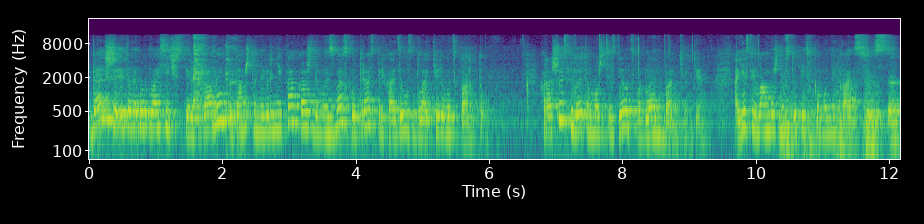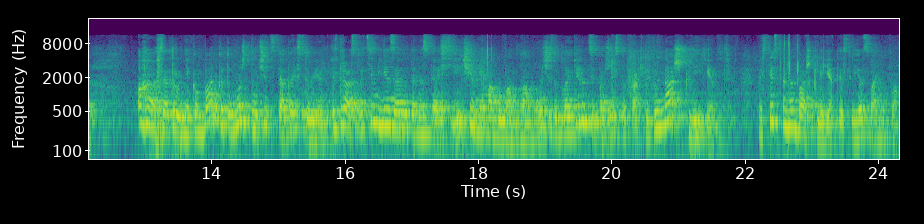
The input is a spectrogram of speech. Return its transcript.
Дальше это такой классический разговор, потому что наверняка каждому из вас хоть раз приходилось блокировать карту. Хорошо, если вы это можете сделать в онлайн-банкинге. А если вам нужно вступить в коммуникацию с сотрудником банка, то может получиться такая история. Здравствуйте, меня зовут Анастасия, чем я могу вам помочь? Заблокируйте, пожалуйста, карту. Вы наш клиент? Естественно, ваш клиент, если я звоню вам.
